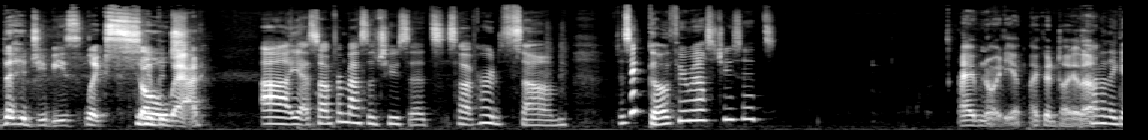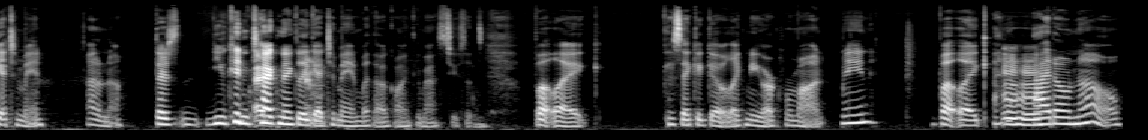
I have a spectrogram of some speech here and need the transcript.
the heebie-jeebies like so bad. Uh, yeah. So I'm from Massachusetts. So I've heard some. Does it go through Massachusetts? I have no idea. I couldn't tell you that. How do they get to Maine? I don't know. There's you can technically get to Maine without going through Massachusetts, but like, because they could go like New York, Vermont, Maine, but like I- Mhm. I don't know.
